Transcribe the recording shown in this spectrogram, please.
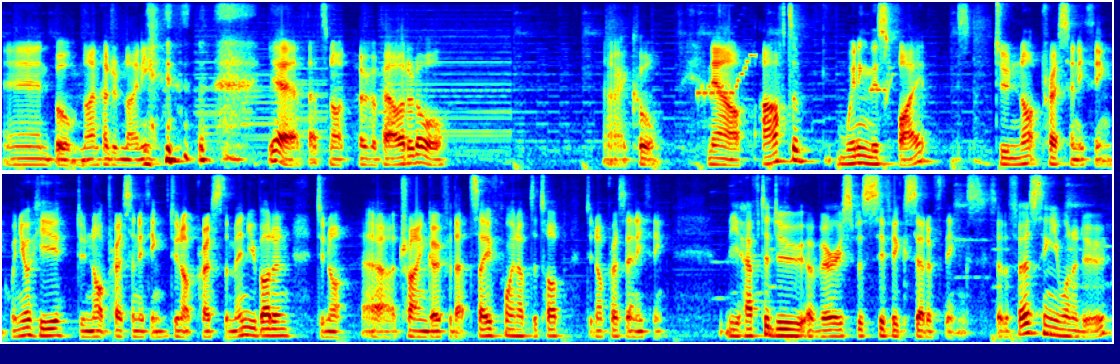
And boom, 990. yeah, that's not overpowered at all. Alright, cool. Now, after winning this fight, do not press anything. When you're here, do not press anything. Do not press the menu button. Do not uh, try and go for that save point up the top. Do not press anything. You have to do a very specific set of things. So the first thing you want to do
